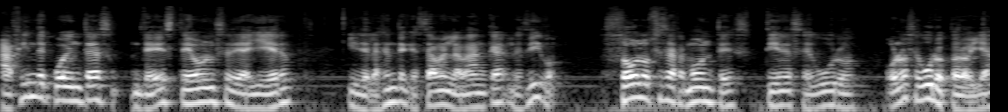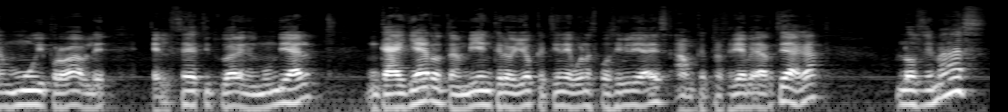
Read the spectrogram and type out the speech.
a fin de cuentas, de este 11 de ayer y de la gente que estaba en la banca, les digo, solo César Montes tiene seguro, o no seguro, pero ya muy probable, el ser titular en el Mundial. Gallardo también creo yo que tiene buenas posibilidades, aunque prefería ver a Arteaga. Los demás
